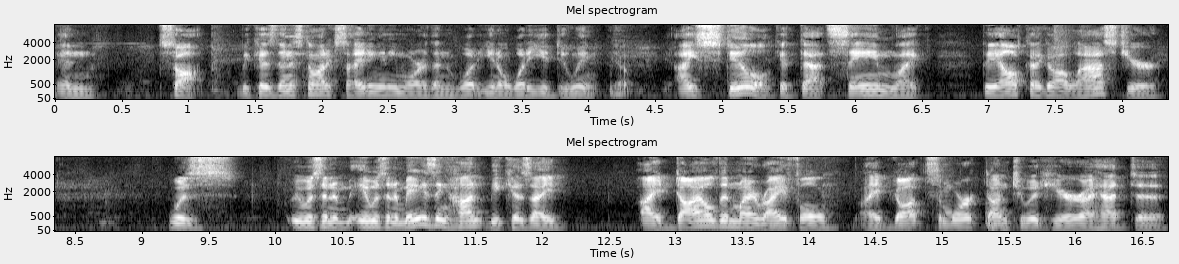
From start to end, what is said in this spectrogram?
and stop because then it's not exciting anymore. Then what you know? What are you doing? Yep. I still get that same like the elk I got last year was it was an it was an amazing hunt because I I dialed in my rifle. I got some work done to it here. I had to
